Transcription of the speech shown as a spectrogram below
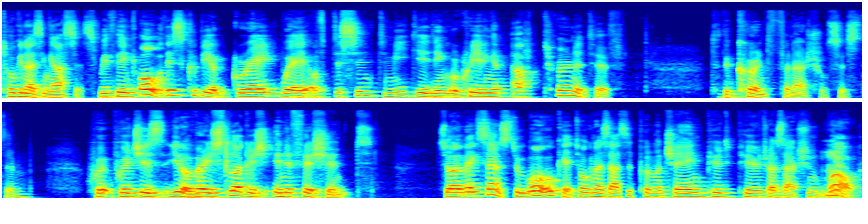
tokenizing assets. We think, oh, this could be a great way of disintermediating or creating an alternative to the current financial system, which is, you know, very sluggish, inefficient. So it makes sense to, oh, okay, tokenized assets, put them on a chain, peer-to-peer transaction. Mm. Wow.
